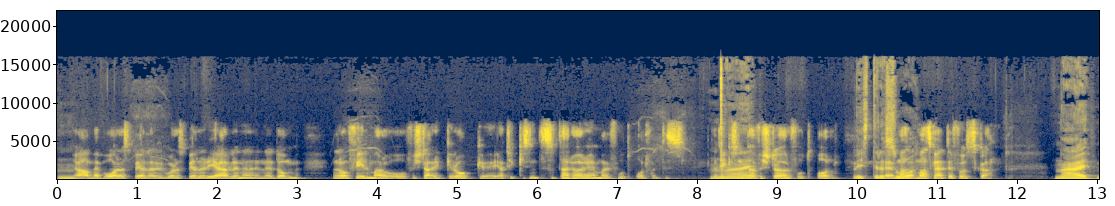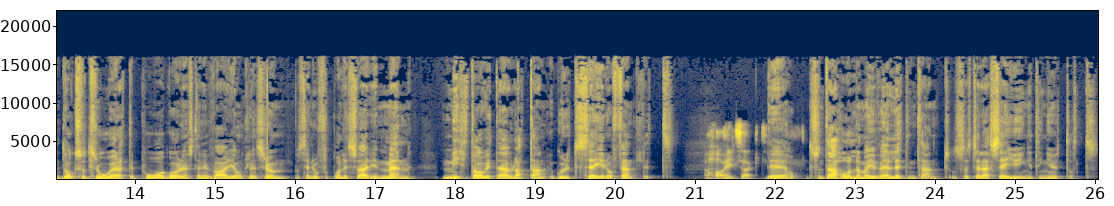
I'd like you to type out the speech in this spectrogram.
Mm. Ja, med våra spelare, våra spelare i Gävle när, när, de, när de filmar och, och förstärker och eh, jag tycker inte sånt där hör hemma i fotboll faktiskt. Jag tycker Nej. sånt där förstör fotboll. Visst är det Eh, så. Man, man ska inte fuska. Nej, men dock så tror jag att det pågår nästan i varje omklädningsrum på seniorfotboll i Sverige. Men misstaget är väl att han går ut och säger det offentligt. Ja, exakt. Det, sånt där håller man ju väldigt internt. Och så det där säger ju ingenting utåt.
